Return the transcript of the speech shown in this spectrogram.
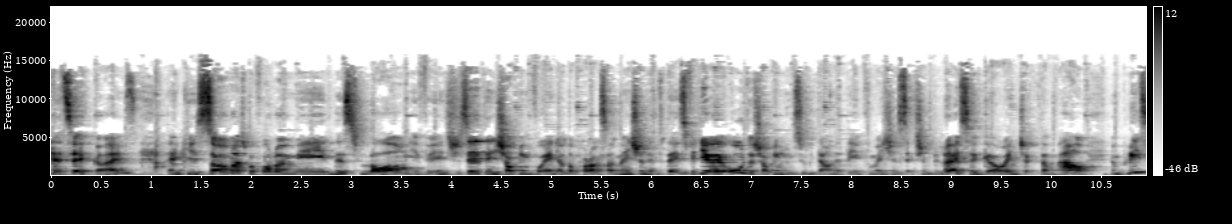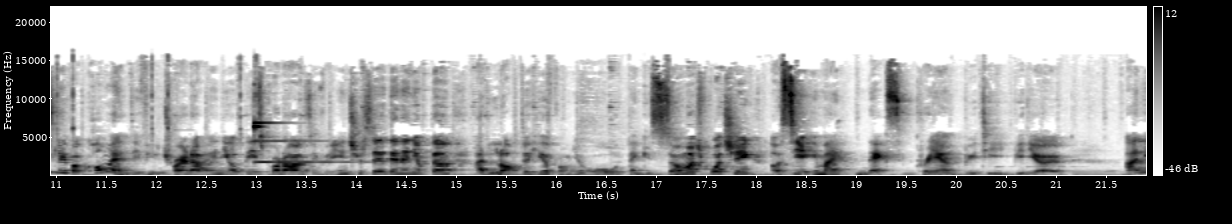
That's it guys. Thank you so much for following me this long. If you're interested in shopping for any of the products I mentioned in today's video, all the shopping links will be down at the information section below, so go and check them out. And please leave a comment if you tried out any of these products, if you're interested in any of them. I'd love to hear from you all. Thank you so much for watching. I'll see you in my next Korean beauty video. Thank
